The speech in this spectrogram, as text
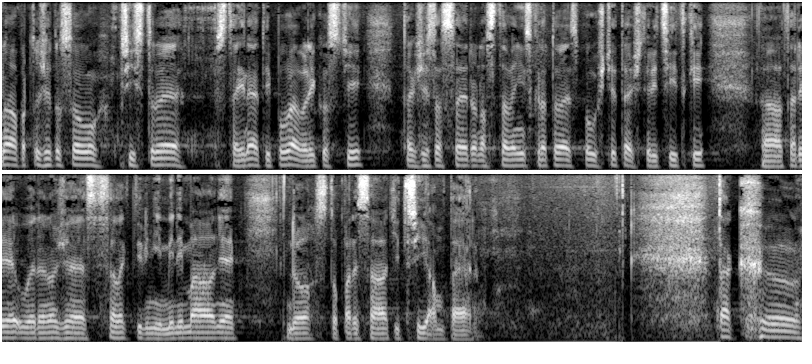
No a protože to jsou přístroje stejné typové velikosti, takže zase do nastavení zkratové spouště té 40 tady je uvedeno, že je selektivní minimálně do 153 ampér. Tak eh,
